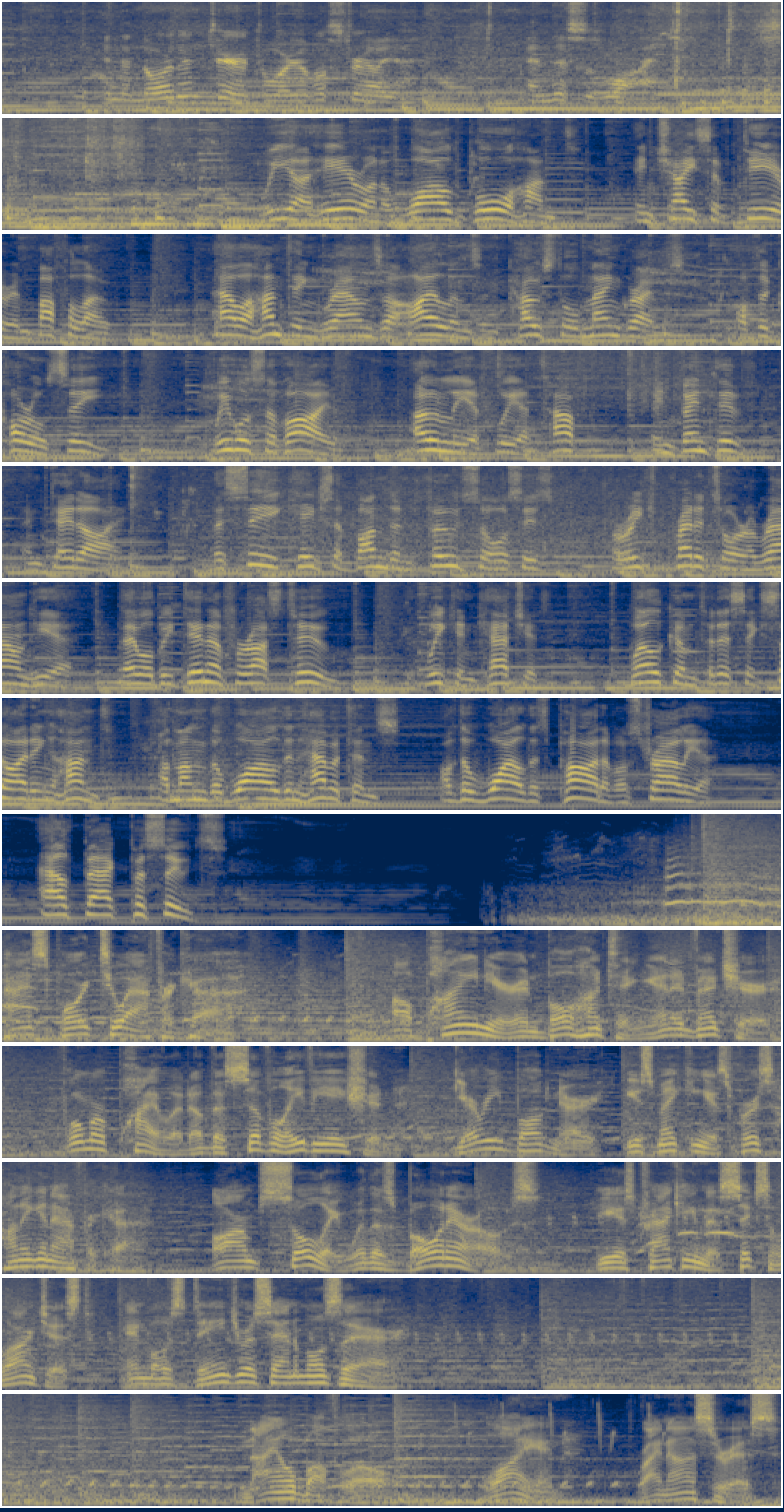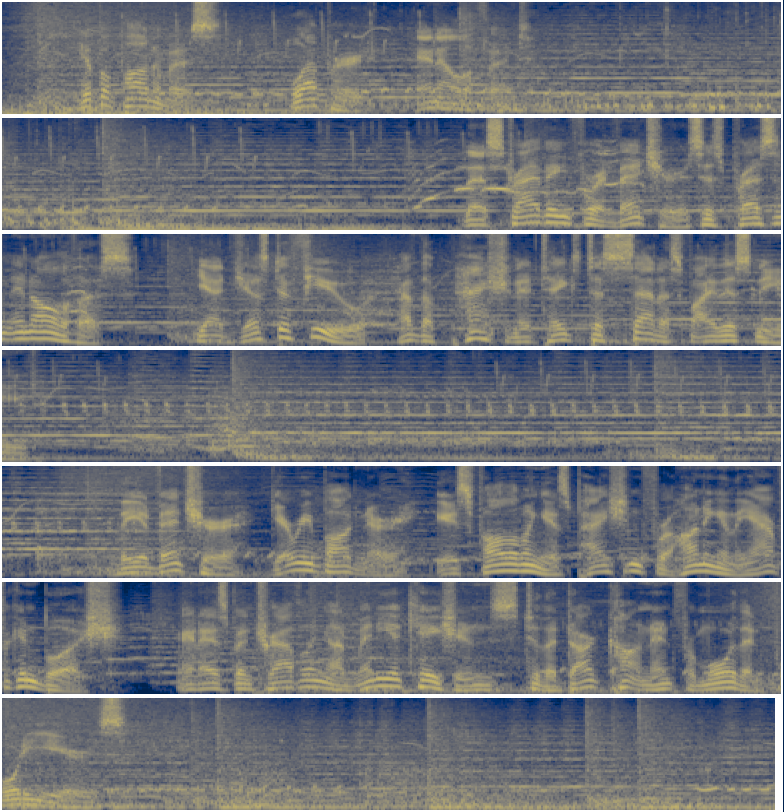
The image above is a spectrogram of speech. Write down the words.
in the Northern Territory of Australia, and this is why. We are here on a wild boar hunt in chase of deer and buffalo. Our hunting grounds are islands and coastal mangroves of the Coral Sea. We will survive only if we are tough, inventive, and dead-eye. The sea keeps abundant food sources for each predator around here. There will be dinner for us too, if we can catch it. Welcome to this exciting hunt among the wild inhabitants of the wildest part of Australia. Outback Pursuits. Passport to Africa. A pioneer in bow hunting and adventure, former pilot of the civil aviation, Gary Bogner is making his first hunting in Africa. Armed solely with his bow and arrows, he is tracking the six largest and most dangerous animals there. Nile buffalo, lion, rhinoceros, hippopotamus, leopard, and elephant. The striving for adventures is present in all of us, yet just a few have the passion it takes to satisfy this need. The adventurer, Gary Bogner, is following his passion for hunting in the African bush and has been traveling on many occasions to the Dark Continent for more than 40 years.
